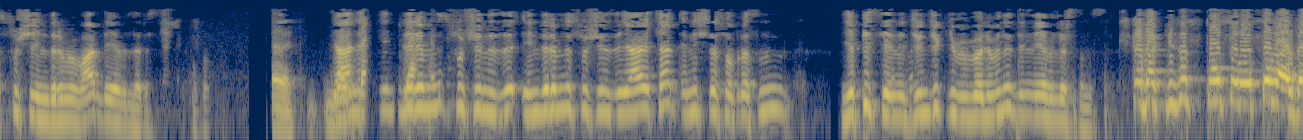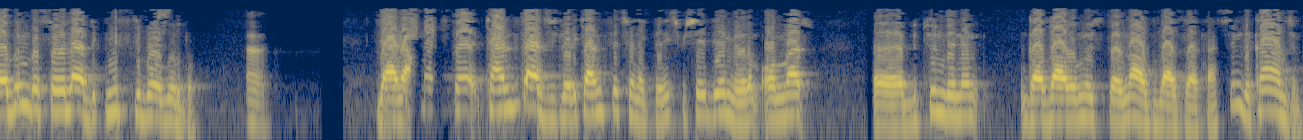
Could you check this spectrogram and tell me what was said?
sushi indirimi var diyebiliriz. Evet. Yani indirimli sushinizi indirimli sushinizi yerken enişte sofrasının yepis yeni cıncık gibi bölümünü dinleyebilirsiniz. İşte bak bize sponsor olsalardı adını da söylerdik mis gibi olurdu. Evet. Yani ama işte kendi tercihleri, kendi seçenekleri hiçbir şey diyemiyorum. Onlar e, bütün benim gazabımı üstlerine aldılar zaten. Şimdi Kaan'cığım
